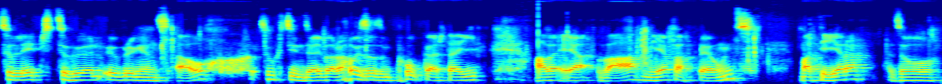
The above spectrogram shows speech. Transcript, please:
Zuletzt zu hören übrigens auch, sucht ihn selber raus aus dem Podcast-Archiv, aber er war mehrfach bei uns. Matera, also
